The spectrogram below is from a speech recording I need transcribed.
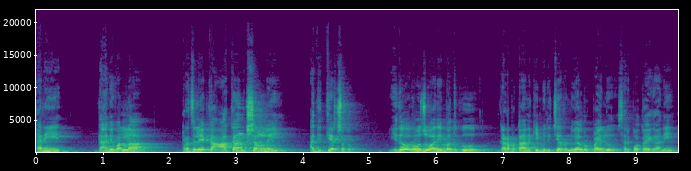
కానీ దానివల్ల ప్రజల యొక్క ఆకాంక్షల్ని అది తీర్చదు. ఏదో రోజువారీ బతుకు గడపటానికి మీరు ఇచ్చే రెండు వేల రూపాయలు సరిపోతాయి కానీ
